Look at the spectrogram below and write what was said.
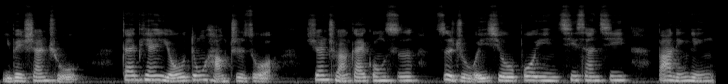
已被删除。该片由东航制作，宣传该公司自主维修波音737-800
